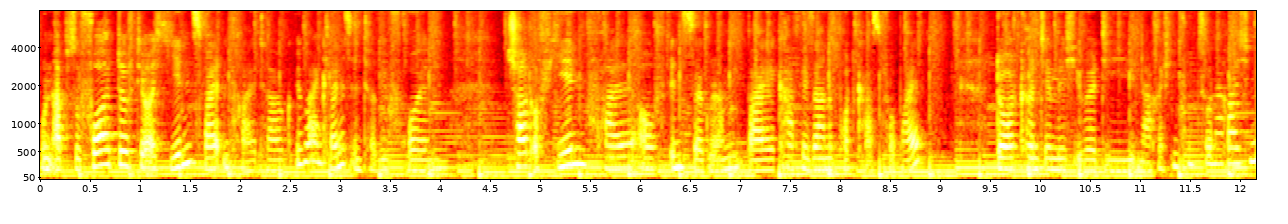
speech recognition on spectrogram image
Und ab sofort dürft ihr euch jeden zweiten Freitag über ein kleines Interview freuen. Schaut auf jeden Fall auf Instagram bei Kaffeesahne Podcast vorbei. Dort könnt ihr mich über die Nachrichtenfunktion erreichen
